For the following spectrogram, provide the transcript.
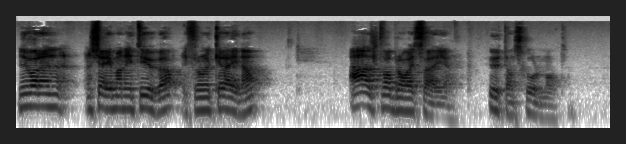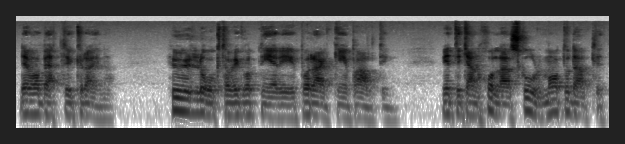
Nu var det en tjej man intervjuade från Ukraina. Allt var bra i Sverige, utom skolmaten. Det var bättre i Ukraina. Hur lågt har vi gått ner i, på rankingen på allting? Vi inte kan hålla skolmat ordentligt.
